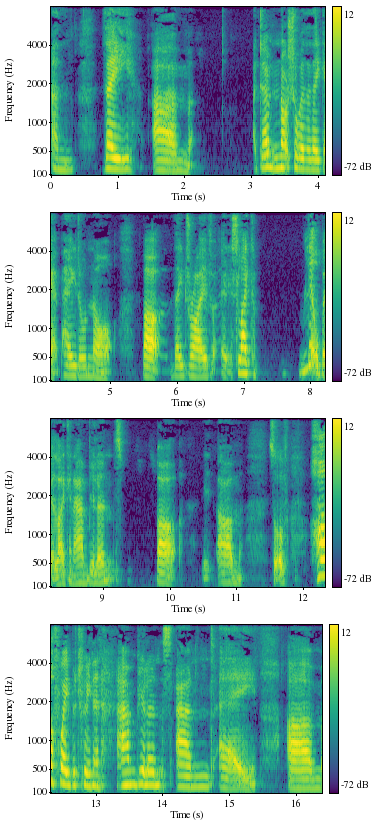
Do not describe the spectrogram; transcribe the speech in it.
and they um, I don't I'm not sure whether they get paid or not, but they drive. It's like a little bit like an ambulance, but um, sort of halfway between an ambulance and a um,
